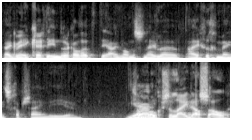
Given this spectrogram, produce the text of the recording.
ja, ik, weet, ik kreeg de indruk altijd dat die eilanders een hele eigen gemeenschap zijn, die uh, ja, ze als ze al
